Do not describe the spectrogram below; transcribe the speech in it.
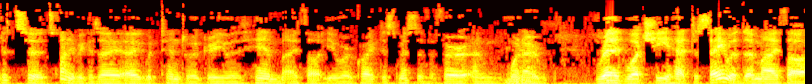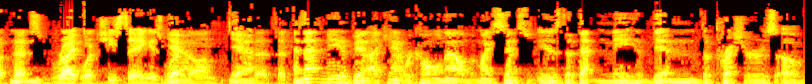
It's uh, it's funny because I, I would tend to agree with him. I thought you were quite dismissive of her, and when I read what she had to say with them, I thought that's right. What she's saying is right Mm-hmm. Yeah. on. Yeah, That, that's, and that may have been, I can't recall now, but my sense is that that may have been the pressures of,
